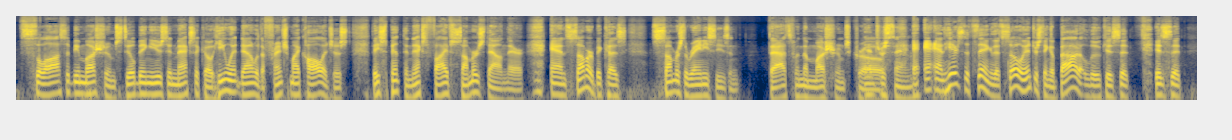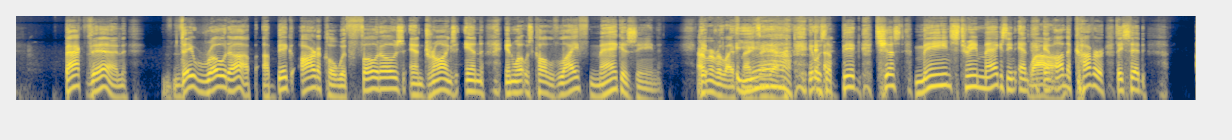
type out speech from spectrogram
psilocybe mushrooms still being used in Mexico. He went down with a French mycologist. They spent the next five summers down there. And summer, because summer's the rainy season. That's when the mushrooms grow. Interesting. And, and here's the thing that's so interesting about it, Luke, is that is that back then they wrote up a big article with photos and drawings in in what was called Life magazine. I remember Life magazine. Yeah, Yeah, it was a big, just mainstream magazine, and Wow. and on the cover they said.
